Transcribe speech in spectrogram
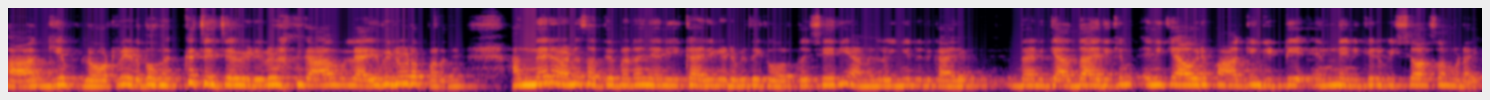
ഭാഗ്യം ലോട്ടറി എടുത്തോന്നൊക്കെ ചേച്ചി ആ വീഡിയോയിലൂടെ ആ ലൈവിലൂടെ പറഞ്ഞു. അന്നേരമാണ് സത്യം പറഞ്ഞാൽ ഞാൻ ഈ കാര്യം കേട്ടപ്പോഴത്തേക്ക് ഓർത്തത്. ശരിയാണല്ലോ ഇങ്ങനെ ഒരു കാര്യം ഇതെനിക്ക് അതായിരിക്കും എനിക്ക് ആ ഒരു ഭാഗ്യം കിട്ടിയ എന്ന് എനിക്കൊരു വിശ്വാസം കൂടായി.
